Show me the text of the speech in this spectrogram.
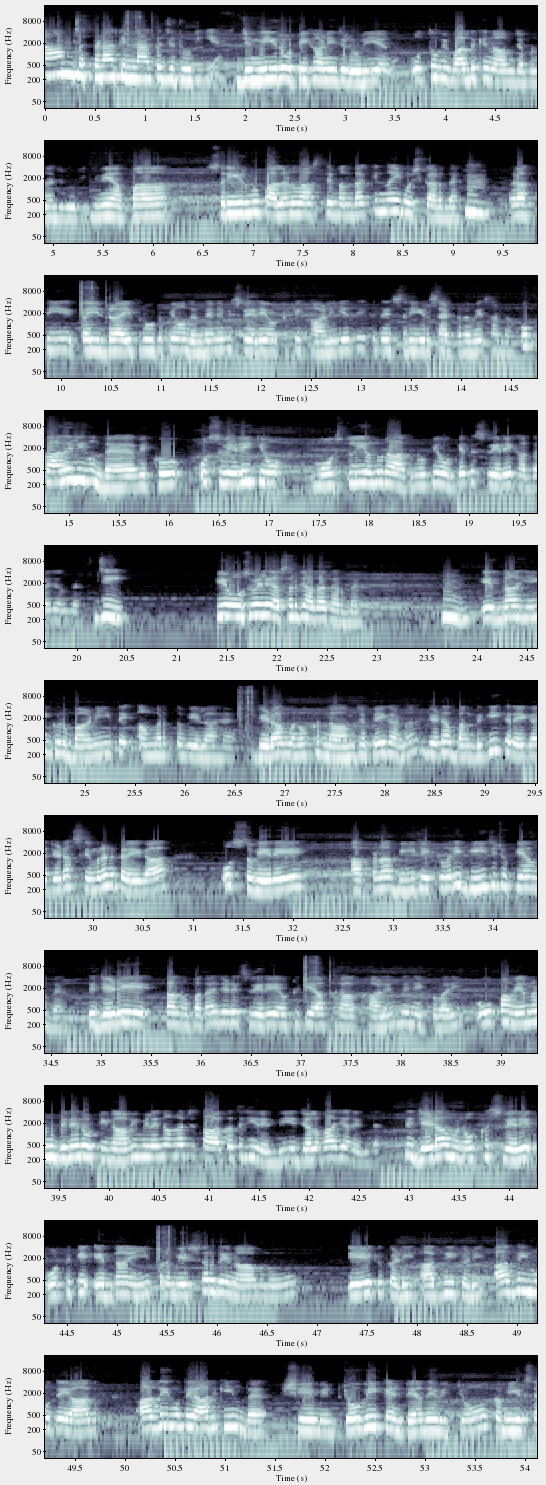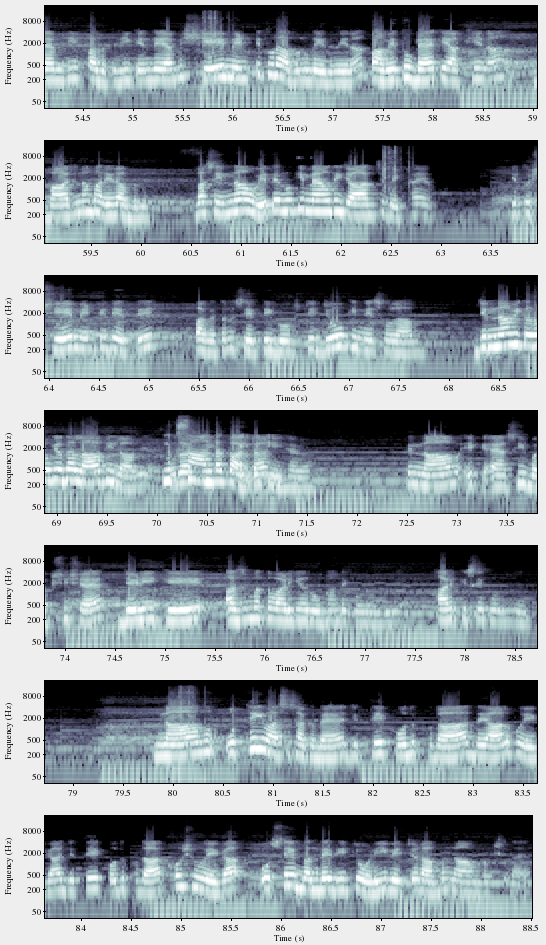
ਨਾਮ ਜਪਣਾ ਕਿੰਨਾ ਕੁ ਜ਼ਰੂਰੀ ਹੈ? ਜਿੰਨੀ ਰੋਟੀ ਖਾਣੀ ਜ਼ਰੂਰੀ ਹੈ ਨਾ ਉਹ ਤੋਂ ਵੀ ਵੱਧ ਕੇ ਨਾਮ ਜਪਣਾ ਜ਼ਰੂਰੀ ਜਿਵੇਂ ਆਪਾਂ ਸਰੀਰ ਨੂੰ ਪਾਲਣ ਵਾਸਤੇ ਬੰਦਾ ਕਿੰਨਾ ਹੀ ਕੁਝ ਕਰਦਾ ਹੈ। ਹੂੰ। ਰਾਤੀ ਕਈ ਡਰਾਈ ਫਰੂਟ ਭਿਉਂ ਦਿੰਦੇ ਨੇ ਵੀ ਸਵੇਰੇ ਉੱਠ ਕੇ ਖਾ ਲਈਏ ਤੇ ਕਿਤੇ ਸਰੀਰ ਸੈੱਟ ਰਵੇ ਸਾਡਾ। ਉਹ ਕਾਹਦੇ ਲਈ ਹੁੰਦਾ ਹੈ? ਵੇਖੋ ਉਹ ਸਵੇਰੇ ਹੀ ਕਿਉਂ ਮੋਸਟਲੀ ਉਹਨੂੰ ਰਾਤ ਨੂੰ ਕੇ ਤੇ ਸਵੇਰੇ ਖਾਦਾ ਜਾਂਦਾ ਹੈ। ਜੀ। ਕਿ ਉਸ ਵੇਲੇ ਅਸਰ ਜ਼ਿਆਦਾ ਕਰਦਾ ਹੂੰ। ਇਦਾਂ ਹੀ ਗੁਰਬਾਣੀ ਤੇ ਅੰਮ੍ਰਿਤ ਵੇਲਾ ਹੈ। ਜਿਹੜਾ ਮਨੁੱਖ ਨਾਮ ਜਪੇਗਾ ਨਾ, ਜਿਹੜਾ ਬੰਦਗੀ ਕਰੇਗਾ, ਜਿਹੜਾ ਸਿਮਰਨ ਕਰੇਗਾ, ਉਹ ਸਵੇਰੇ ਆਪਣਾ ਬੀਜ ਇੱਕ ਵਾਰੀ ਬੀਜ ਚੁੱਕਿਆ ਹੁੰਦਾ ਤੇ ਜਿਹੜੇ ਤੁਹਾਨੂੰ ਪਤਾ ਹੈ, ਜਿਹੜੇ ਸਵੇਰੇ ਉੱਠ ਕੇ ਆ ਖਰਾਬ ਖਾ ਲੈਂਦੇ ਨੇ ਇੱਕ ਵਾਰੀ, ਉਹ ਭਾਵੇਂ ਉਹਨਾਂ ਨੂੰ ਦਿਨੇ ਰੋਟੀ ਨਾ ਵੀ ਮਿਲੇ ਨਾ, ਉਹਨਾਂ 'ਚ ਤਾਕਤ ਜੀ ਰਹਿੰਦੀ ਹੈ, ਜਲਵਾ ਜਿਹਾ ਰਹਿੰਦਾ ਤੇ ਜਿਹੜਾ ਮਨੁੱਖ ਸਵੇਰੇ ਉੱਠ ਕੇ ਇਦਾਂ ਹੀ ਪਰਮੇਸ਼ਰ ਦੇ ਨਾਮ ਨੂੰ ਏਕ ਕੜੀ ਆਧੀ ਕੜੀ ਆਧੀ ਨੂੰ ਤੇ ਆਦ ਤੇ ਆਦ ਕੀ ਹੁੰਦਾ ਹੈ? 6 ਮਿੰਟ 24 ਘੰਟਿਆਂ ਦੇ ਵਿੱਚੋਂ ਕਬੀਰ ਸਾਹਿਬ ਜੀ ਭਗਤ ਜੀ ਕਹਿੰਦੇ ਆ ਵੀ 6 ਮਿੰਟ ਹੀ ਤੂੰ ਰੱਬ ਨੂੰ ਦੇ ਦੇਵੇਂ ਨਾ। ਭਾਵੇਂ ਤੂੰ ਬਹਿ ਕੇ ਆਖੇ ਨਾ ਬਾਜ ਨਾ ਮਾਰੇ ਰੱਬ ਨੂੰ। ਬਸ ਇੰਨਾ ਹੋਵੇ ਤੈਨੂੰ ਕਿ ਮੈਂ ਉਹਦੀ ਯਾਦ 'ਚ ਬੈਠਾ ਆ। ਜੇ ਤੂੰ 6 ਮਿੰਟ ਹੀ ਦੇਤੇ ਭਗਤ ਨੂੰ ਸੇਤੀ ਗੋਸ਼ਟੀ ਜੋ ਕਿੰਨੇ ਸੋ ਲਾਭ। ਜਿੰਨਾ ਵੀ ਕਰੋਗੇ ਉਹਦਾ ਲਾਭ ਹੀ ਲਾਭ ਹੈ। ਨੁਕਸਾਨ ਕੋਈ ਘਾਟਾ ਨਹੀਂ। ਹੈਗਾ। ਤੇ ਨਾਮ ਇੱਕ ਐਸੀ ਬਖਸ਼ਿਸ਼ ਹੈ ਜਿਹੜੀ ਕਿ ਅਜ਼ਮਤ ਵਾਲੀਆਂ ਰੂਹਾਂ ਦੇ ਕੋਲ ਹੁੰਦੀ ਹੈ। ਹਰ ਕਿਸੇ ਕੋਲ ਨਹੀਂ। ਨਾਮ ਉੱਥੇ ਹੀ ਵਸ ਸਕਦਾ ਹੈ ਜਿੱਥੇ ਖੁਦ ਖੁਦਾ ਦਿਆਲ ਹੋਏਗਾ, ਜਿੱਥੇ ਖੁਦ ਖੁਦਾ ਖੁਸ਼ ਹੋਏਗਾ, ਉਸੇ ਬੰਦੇ ਦੀ ਝੋਲੀ ਵਿੱਚ ਰੱਬ ਨਾਮ ਬਖਸ਼ਦਾ ਹੈ।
